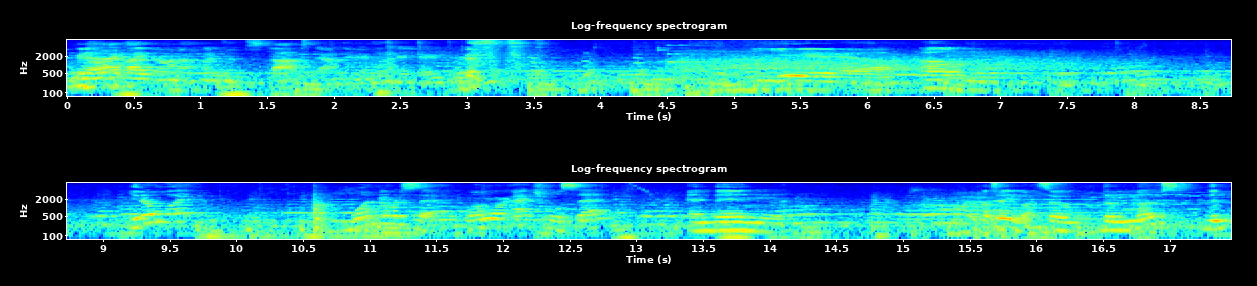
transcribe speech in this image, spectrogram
We're gonna act like they're on a hundred stocks down there, 133. Yeah. Um. You know what? One more set. One more actual set, and then I'll tell you what. So the most, the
